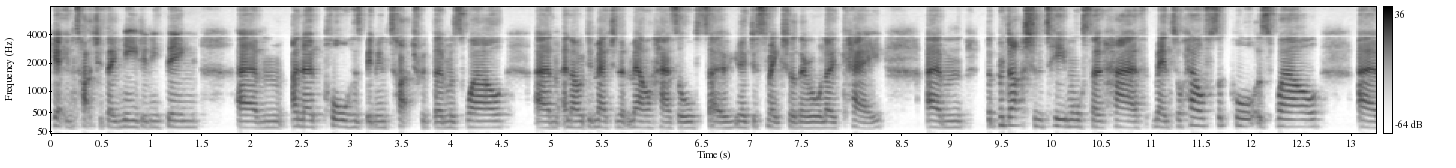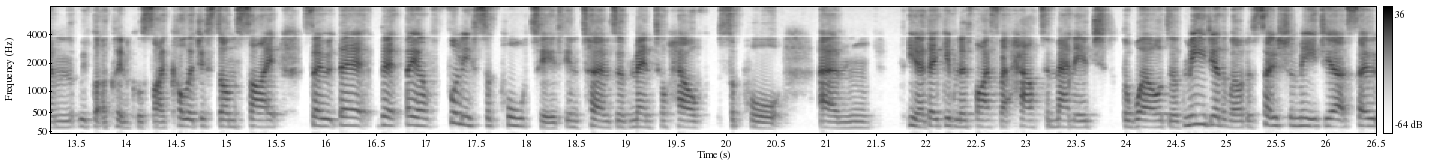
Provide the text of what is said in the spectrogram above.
get in touch if they need anything. Um, I know Paul has been in touch with them as well, um, and I would imagine that Mel has also. You know, just make sure they're all okay. Um, the production team also have mental health support as well. Um, we've got a clinical psychologist on site. So they're, they're, they are fully supported in terms of mental health support. You know, they're given advice about how to manage the world of media, the world of social media. So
